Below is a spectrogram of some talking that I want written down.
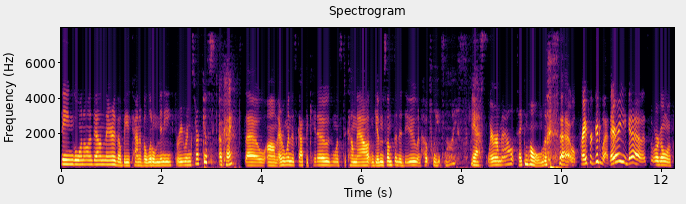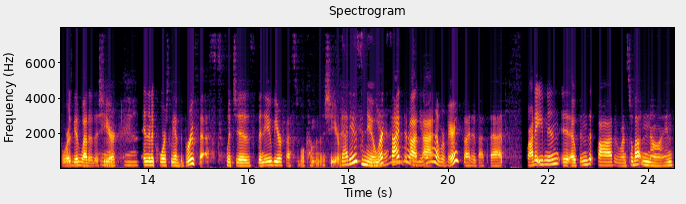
theme going on down there. There'll be kind of a little mini three ring circus. Okay. So um, everyone that's got the kiddos wants to come out and give them something to do, and hopefully it's nice. Yes. Wear them out, take them home. so Well, pray for good weather. there you go. That's what we're going for. Is good weather this year. yeah. And then of course we have the Brew Fest, which is the new beer festival coming this year. That is new. We're excited about yeah, that. we're very excited about that. Friday evening, it opens at 5 and runs till about 9.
